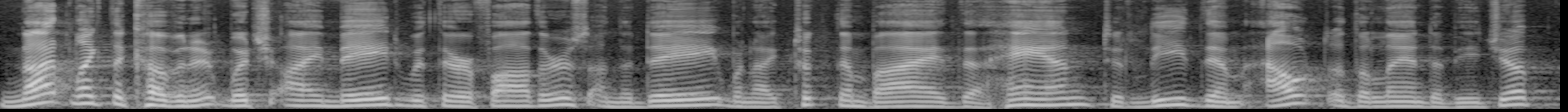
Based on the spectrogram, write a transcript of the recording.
Not like the covenant which I made with their fathers on the day when I took them by the hand to lead them out of the land of Egypt,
